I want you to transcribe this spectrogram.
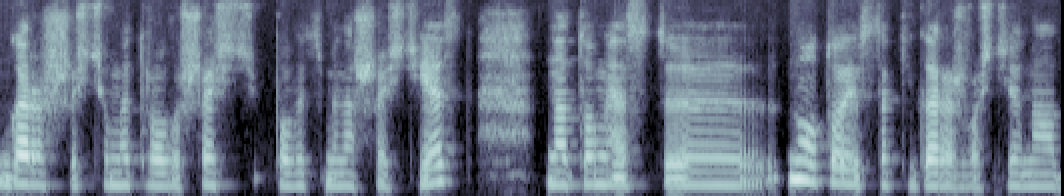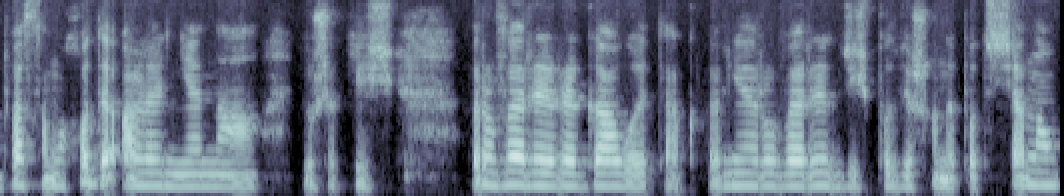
e, garaż 6-metrowy, 6 powiedzmy na 6 jest, natomiast e, no to jest taki garaż właściwie na dwa samochody, ale nie na już jakieś rowery, regały, tak, pewnie rowery gdzieś podwieszone pod ścianą,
